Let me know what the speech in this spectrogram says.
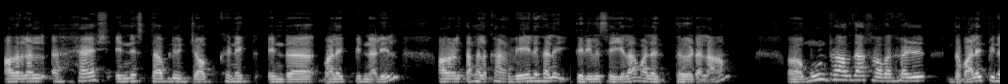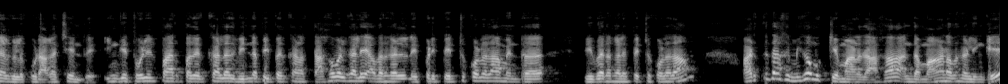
அவர்கள் ஹேஷ் என்எஸ்டபிள்யூ ஜாப் கனெக்ட் என்ற வலைப்பின்னலில் அவர்கள் தங்களுக்கான வேலைகளை தெரிவு செய்யலாம் அல்லது தேடலாம். மூன்றாவதாக அவர்கள் இந்த வலைப்பின்னல்களுக்கூடாக சென்று இங்கு தொழில் பார்ப்பதற்கு அல்லது விண்ணப்பிப்பதற்கான தகவல்களை அவர்கள் எப்படி பெற்றுக்கொள்ளலாம் என்ற விவரங்களை பெற்றுக்கொள்ளலாம். அடுத்ததாக மிக முக்கியமானதாக அந்த மாணவர்கள் இங்கே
